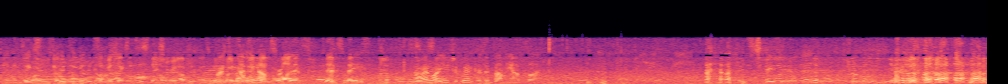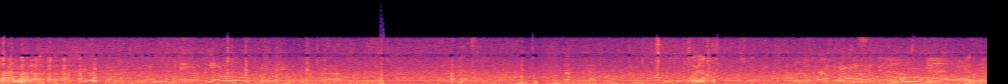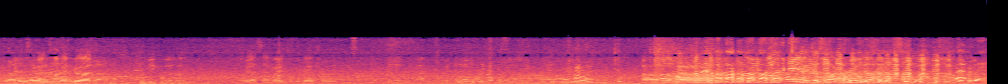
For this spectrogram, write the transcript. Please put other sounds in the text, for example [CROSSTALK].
See, and it thinks, every time it hits something, it thinks it's a stationary object. It's But going to it's try to avoid mapping out more spot. dead, dead space. [LAUGHS] So NYU should win because it's on the outside. [LAUGHS] He's chasing it. They're mating. [LAUGHS] Definitely has one. Oh, yeah. Penn's looking good. Penn's looking good. Oh, yes, NYU took a bad turn. [LAUGHS] [LAUGHS] I just walked through this. [LAUGHS]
